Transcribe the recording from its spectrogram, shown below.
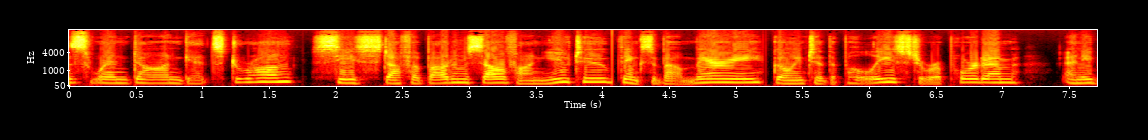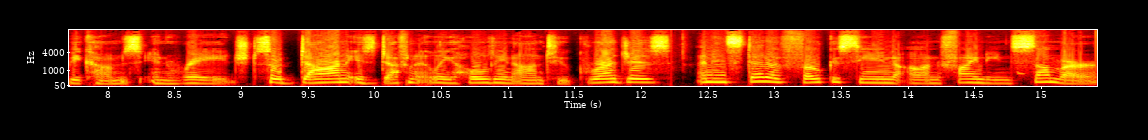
happens when Don gets drunk, sees stuff about himself on YouTube, thinks about Mary, going to the police to report him, and he becomes enraged. So Don is definitely holding on to grudges, and instead of focusing on finding Summer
